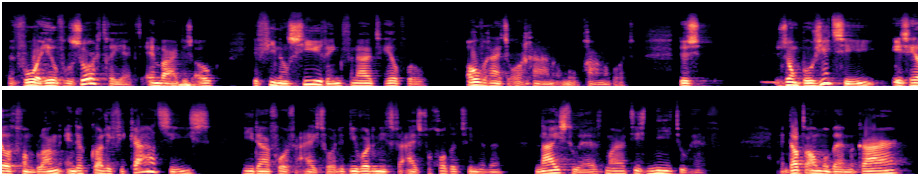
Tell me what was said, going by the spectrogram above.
eh, voor heel veel zorgtrajecten. En waar dus ook de financiering vanuit heel veel overheidsorganen om opgehangen wordt. Dus zo'n positie is heel erg van belang. En de kwalificaties die daarvoor vereist worden, die worden niet vereist van god, dat vinden we nice to have, maar het is need to have. En dat allemaal bij elkaar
